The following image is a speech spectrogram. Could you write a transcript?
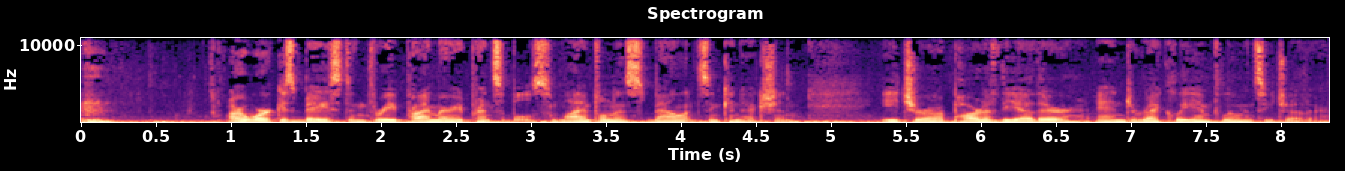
our work is based in three primary principles mindfulness, balance, and connection. Each are a part of the other and directly influence each other.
